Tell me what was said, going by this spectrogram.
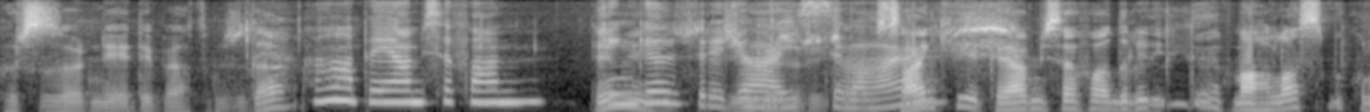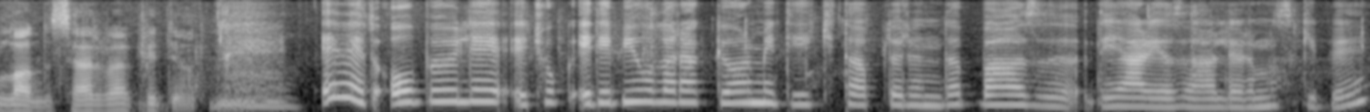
hırsız örneği edebiyatımızda? Ha Peyami Sefa'nın Cingöz Recaisi var. Sanki Peyami Sefa adını değil de mahlas mı kullandı Server Bediat mı? Evet o böyle e, çok edebi olarak görmediği kitaplarında bazı diğer yazarlarımız gibi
